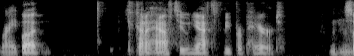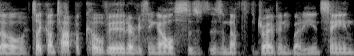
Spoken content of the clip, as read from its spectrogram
Right. But you kind of have to, and you have to be prepared. Mm-hmm. So it's like on top of COVID, everything else is, is enough to drive anybody insane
